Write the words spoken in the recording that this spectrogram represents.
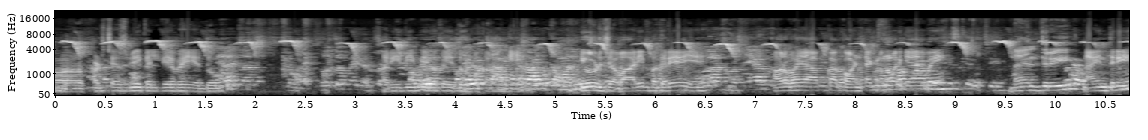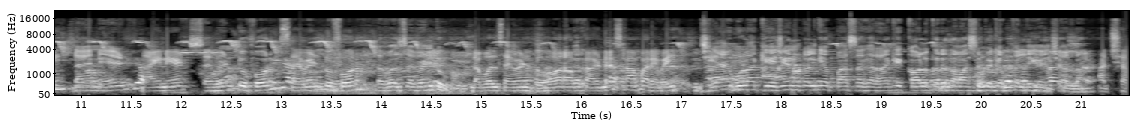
और परचेज़ भी कर लिए भाई ये दो। खरीदी भी हो गई दो बकरों की प्योर जवारी बकरे हैं ये। और भाई आपका कांटेक्ट नंबर क्या है भाई? Nine three nine three nine eight nine eight seven two four seven two four double seven two double seven two और आपका एड्रेस कहाँ पर है भाई? जिया गुड़ा के जी होटल के पास अगर आके कॉल करें तो वहाँ से पिकअप कर लेंगे इंशाल्लाह। अच्छा।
